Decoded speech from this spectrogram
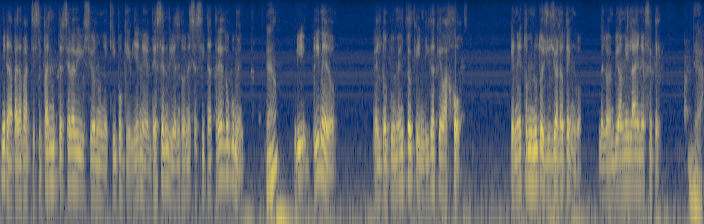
Mira, para participar en tercera división, un equipo que viene descendiendo necesita tres documentos. ¿ya? Pri- primero, el documento que indica que bajó. En estos minutos yo ya lo tengo. Me lo envió a mí la NFP. Ya.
